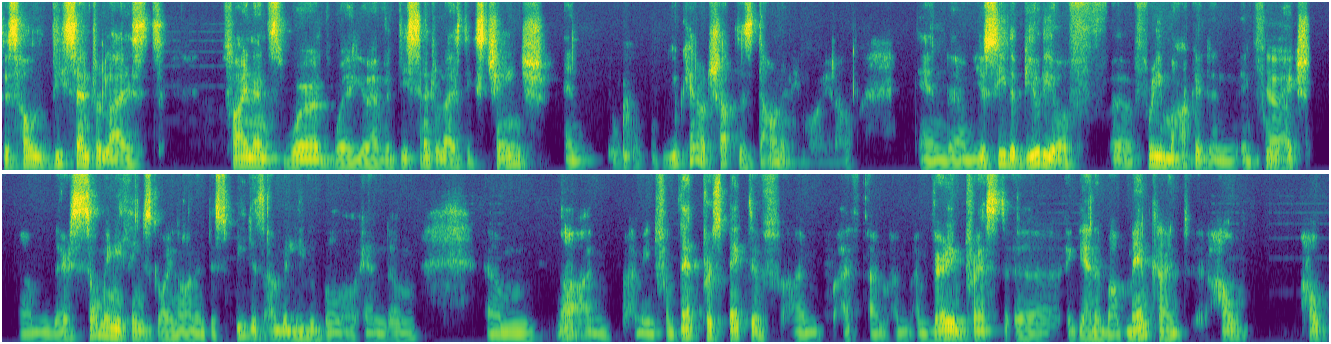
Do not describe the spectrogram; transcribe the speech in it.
this whole decentralized finance world where you have a decentralized exchange and you cannot shut this down anymore you know and um, you see the beauty of uh, free market in, in full yeah. action um, there's so many things going on and the speed is unbelievable and um, um, no i'm i mean from that perspective i'm I, am i I'm very impressed uh, again about mankind how how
